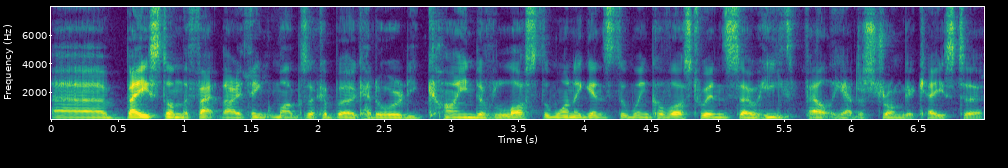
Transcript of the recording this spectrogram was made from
uh, based on the fact that I think Mark Zuckerberg had already kind of lost the one against the Winklevoss twins, so he felt he had a stronger case to,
